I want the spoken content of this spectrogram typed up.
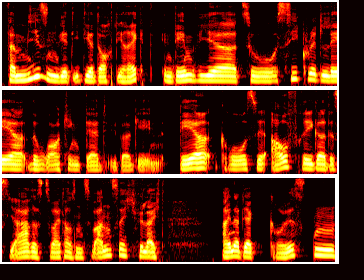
vermiesen wir die dir doch direkt, indem wir zu Secret Lair The Walking Dead übergehen. Der große Aufreger des Jahres 2020, vielleicht einer der größten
